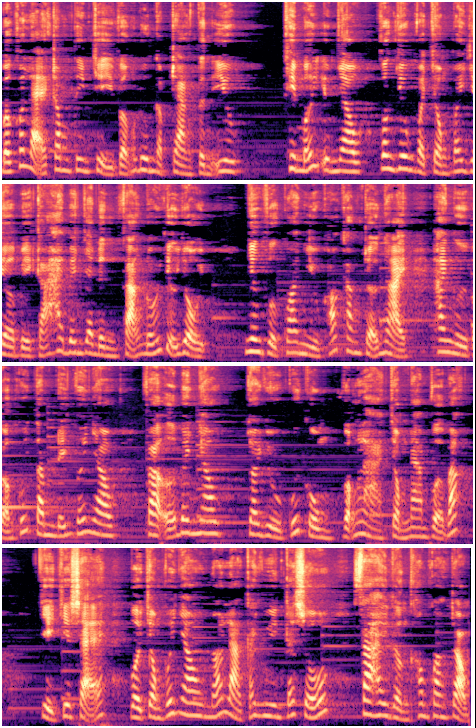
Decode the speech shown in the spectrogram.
Bởi có lẽ trong tim chị vẫn luôn ngập tràn tình yêu. Khi mới yêu nhau, Vân Dung và chồng bây giờ bị cả hai bên gia đình phản đối dữ dội. Nhưng vượt qua nhiều khó khăn trở ngại, hai người vẫn quyết tâm đến với nhau và ở bên nhau cho dù cuối cùng vẫn là chồng nam vợ bắc. Chị chia sẻ, vợ chồng với nhau nó là cái duyên cái số, xa hay gần không quan trọng,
